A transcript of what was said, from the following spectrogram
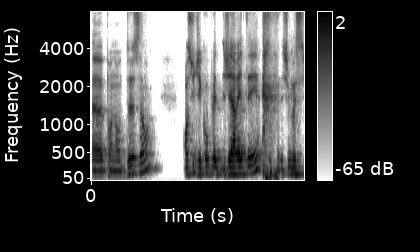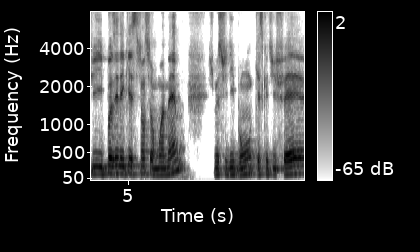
pendant deux ans. Ensuite, j'ai j'ai arrêté. je me suis posé des questions sur moi-même. Je me suis dit, bon, qu'est-ce que tu fais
